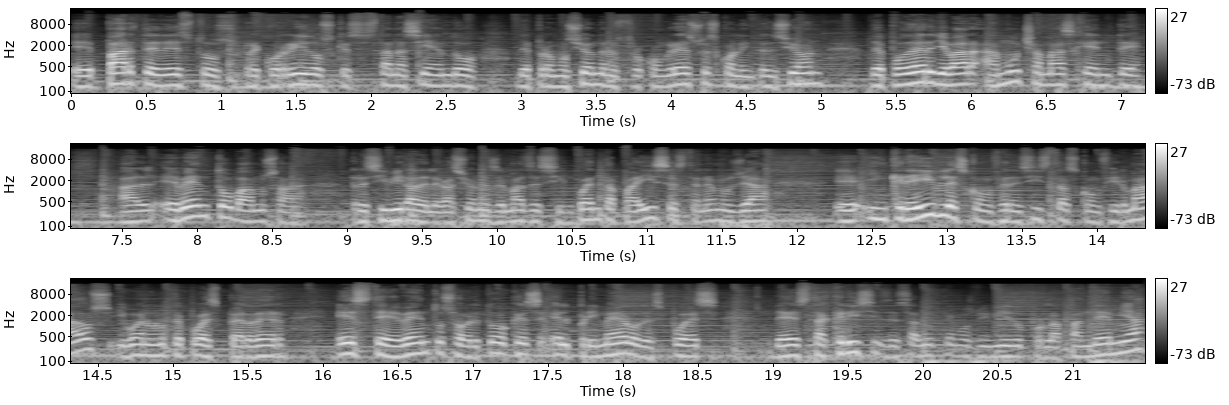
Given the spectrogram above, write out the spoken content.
Eh, parte de estos recorridos que se están haciendo de promoción de nuestro Congreso es con la intención de poder llevar a mucha más gente al evento. Vamos a recibir a delegaciones de más de 50 países, tenemos ya eh, increíbles conferencistas confirmados y bueno, no te puedes perder este evento, sobre todo que es el primero después de esta crisis de salud que hemos vivido por la pandemia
